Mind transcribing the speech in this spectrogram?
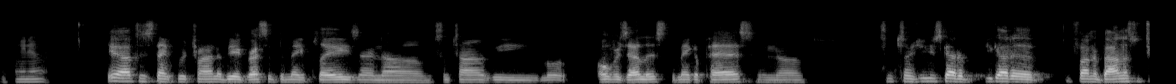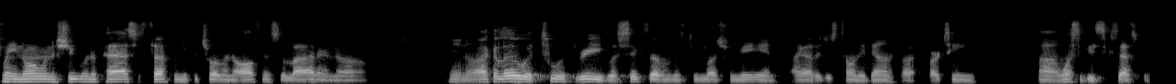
between you. Yeah, I just think we're trying to be aggressive to make plays, and um, sometimes we look overzealous to make a pass, and uh, sometimes you just gotta you gotta find a balance between knowing when to shoot when to pass. It's tough when you're controlling the offense a lot, and uh, you know I could live with two or three, but six of them is too much for me, and I got to just tone it down if, I, if our team uh, wants to be successful.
